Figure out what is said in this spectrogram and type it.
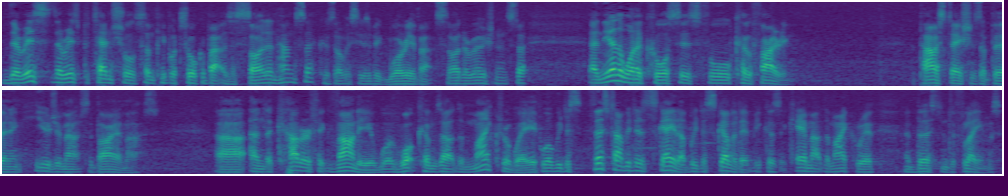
there is, there is potential, some people talk about as a soil enhancer, because obviously there's a big worry about soil erosion and stuff. And the other one, of course, is for co-firing. The power stations are burning huge amounts of biomass. Uh, and the calorific value of what comes out of the microwave, well, we just, first time we did a scale-up, we discovered it because it came out of the microwave and burst into flames.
